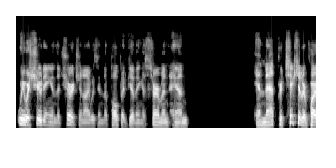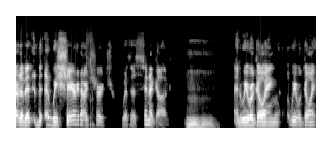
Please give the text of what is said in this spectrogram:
We were shooting in the church, and I was in the pulpit giving a sermon, and in that particular part of it, we shared our church with a synagogue, hmm and we were going. We were going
